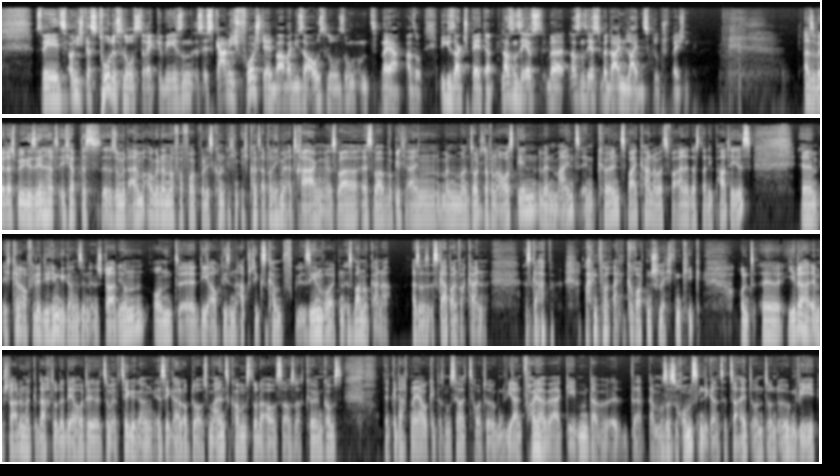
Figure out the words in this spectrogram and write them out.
es wäre jetzt auch nicht das Todeslos direkt gewesen. Es ist gar nicht vorstellbar bei dieser Auslosung. Und naja, also wie gesagt, später. Lass uns erst über, lass uns erst über deinen Leidensclub sprechen. Also wer das Spiel gesehen hat, ich habe das äh, so mit einem Auge dann noch verfolgt, weil ich konnte ich, ich konnte es einfach nicht mehr ertragen. Es war es war wirklich ein man man sollte davon ausgehen, wenn Mainz in Köln zwei Karnevalsvereine, dass da die Party ist. Ähm, ich kenne auch viele, die hingegangen sind ins Stadion und äh, die auch diesen Abstiegskampf sehen wollten. Es war nur keiner. Also es, es gab einfach keinen. Es gab einfach einen grottenschlechten Kick. Und äh, jeder im Stadion hat gedacht, oder der heute zum FC gegangen ist, egal ob du aus Mainz kommst oder aus, aus, aus Köln kommst, der hat gedacht, naja, okay, das muss ja jetzt heute irgendwie ein Feuerwerk geben, da, da, da muss es rumsen die ganze Zeit und, und irgendwie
